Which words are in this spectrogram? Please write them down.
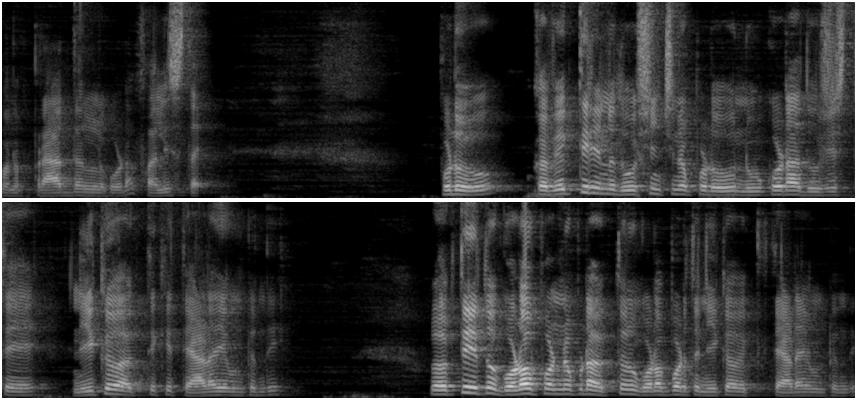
మన ప్రార్థనలు కూడా ఫలిస్తాయి. ఇప్పుడు ఒక వ్యక్తి నిన్ను దూషించినప్పుడు నువ్వు కూడా దూషిస్తే నీకు వ్యక్తికి తేడా ఉంటుంది వ్యక్తితో గొడవ పడినప్పుడు ఆ వ్యక్తిని గొడవ పడితే నీకు వ్యక్తికి తేడా ఉంటుంది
